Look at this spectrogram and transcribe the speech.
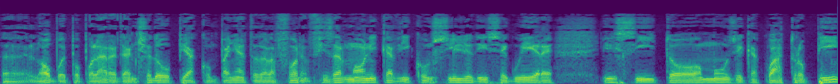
eh, l'oboe popolare dancia doppia, accompagnata dalla fisarmonica, vi consiglio di seguire il sito Musica 4P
